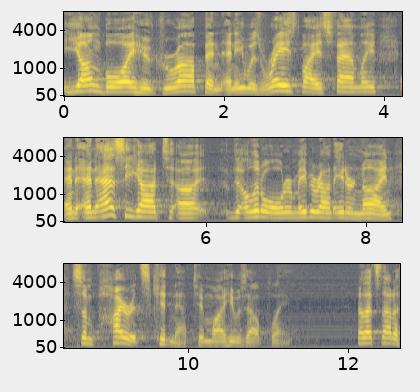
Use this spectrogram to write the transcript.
young boy who grew up and, and he was raised by his family and, and as he got uh, a little older, maybe around eight or nine, some pirates kidnapped him while he was out playing. Now, that's not a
